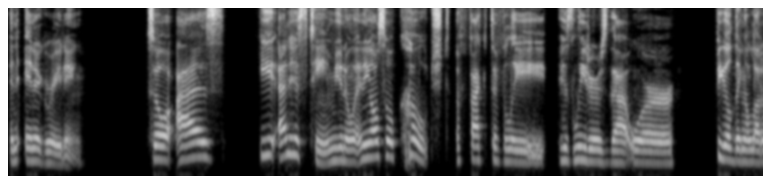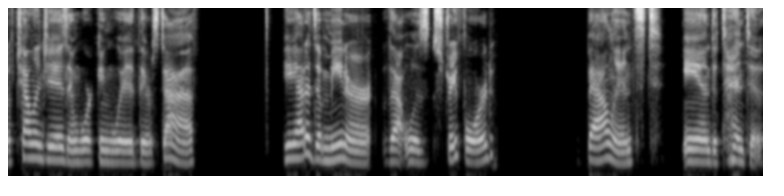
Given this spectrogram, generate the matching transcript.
and integrating. So, as he and his team, you know, and he also coached effectively his leaders that were fielding a lot of challenges and working with their staff. He had a demeanor that was straightforward, balanced, and attentive.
